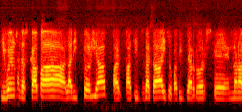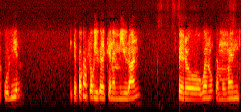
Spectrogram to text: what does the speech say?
i bueno, se'ns escapa la victòria per petits detalls o petits errors que hem d'anar polint i que a poc a poc jo crec que anem millorant, però bueno, que en moments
